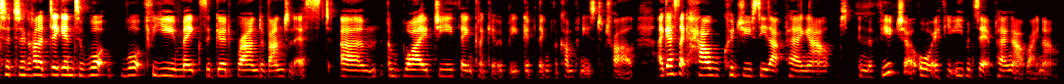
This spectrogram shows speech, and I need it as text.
to to kind of dig into what what for you makes a good brand evangelist, um, and why do you think like it would be a good thing for companies to trial? I guess like how could you see that playing out in the future, or if you even see it playing out right now?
